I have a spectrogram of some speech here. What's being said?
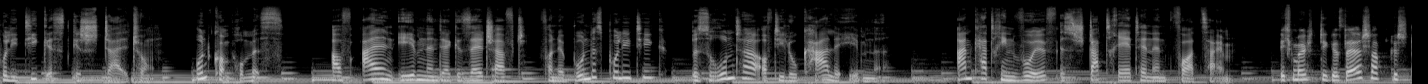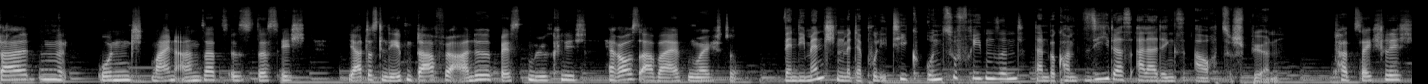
Politik ist Gestaltung und Kompromiss. Auf allen Ebenen der Gesellschaft, von der Bundespolitik bis runter auf die lokale Ebene. Ann-Kathrin Wulff ist Stadträtin in Pforzheim. Ich möchte die Gesellschaft gestalten und mein Ansatz ist, dass ich ja das Leben da für alle bestmöglich herausarbeiten möchte. Wenn die Menschen mit der Politik unzufrieden sind, dann bekommt sie das allerdings auch zu spüren. Tatsächlich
